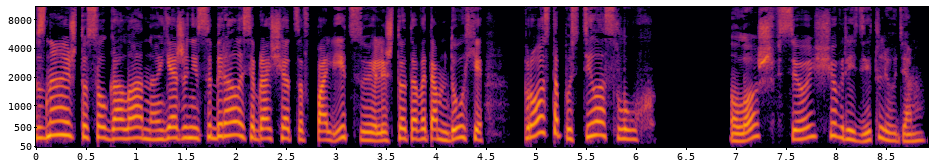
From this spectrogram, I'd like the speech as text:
Знаю, что солгала, но я же не собиралась обращаться в полицию или что-то в этом духе, Просто пустила слух. Ложь все еще вредит людям.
